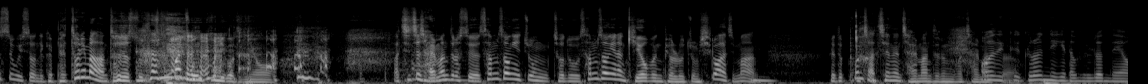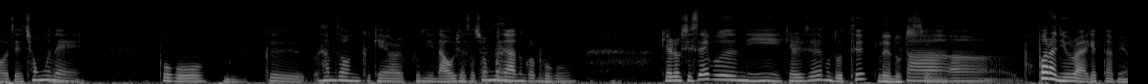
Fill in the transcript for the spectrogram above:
쓰고 있었는데 그 배터리만 안 터졌어도 정말 좋은 폰이거든요. 아 진짜 잘 만들었어요. 삼성이 좀 저도 삼성이랑 기업은 별로 좀 싫어하지만 음. 그래도 폰 자체는 잘 만드는 건잘 어, 만들어요. 그 그런 얘기 나 들렸네요. 어제 청문회 보고 음. 그 삼성 그 계열 분이 나오셔서 청문회 하는 걸 음. 보고 갤럭시 세븐이 갤럭시 세븐 노트가 네 노트 7. 어, 폭발한 이유를 알겠다며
